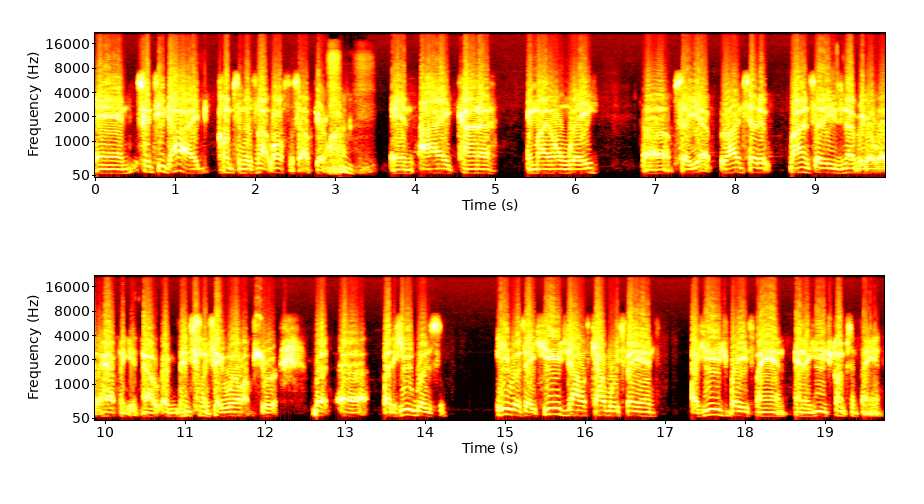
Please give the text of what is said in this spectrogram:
and since he died, Clemson has not lost to South Carolina. Hmm. and I kind of, in my own way, uh, say, "Yeah, Ryan said it." Ryan said he's never going to let it happen again. Now, eventually they will, I'm sure. But uh, but he was he was a huge Dallas Cowboys fan a huge Braves fan and a huge Clemson fan.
